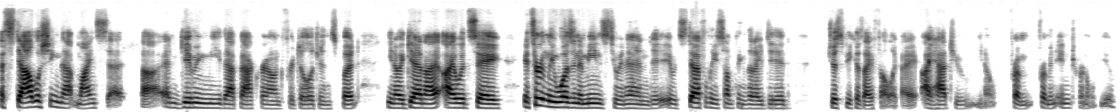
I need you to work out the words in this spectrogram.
establishing that mindset uh, and giving me that background for diligence. But, you know, again, I, I would say it certainly wasn't a means to an end. It, it was definitely something that I did just because I felt like I, I had to, you know, from, from an internal view.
